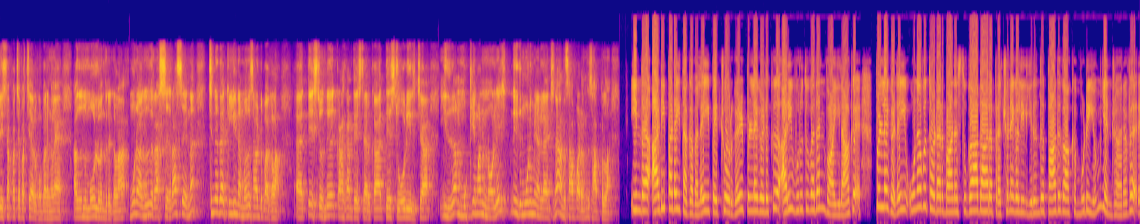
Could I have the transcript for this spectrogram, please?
லிசா பச்சை பச்சையாக இருக்கும் பாருங்களேன். அது வந்து மோல் வந்திருக்கலாம். மூணாவது வந்து ரஸ் ரஸ் என்ன? சின்னதாக கிள்ளி நம்ம வந்து சாப்பிட்டு பார்க்கலாம். டேஸ்ட் வந்து கணக்கான டேஸ்ட்டாக இருக்கா? டேஸ்ட் ஓடிருச்சா? இதுதான் முக்கியமான நாலேஜ் இது மூணுமே நல்லா இருந்துச்சுன்னா அந்த சாப்பாடு வந்து சாப்பிட்லாம். இந்த அடிப்படை தகவலை பெற்றோர்கள் பிள்ளைகளுக்கு அறிவுறுத்துவதன் வாயிலாக பிள்ளைகளை உணவு தொடர்பான சுகாதார பிரச்சனைகளில் இருந்து பாதுகாக்க முடியும் என்றார் அவர்.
